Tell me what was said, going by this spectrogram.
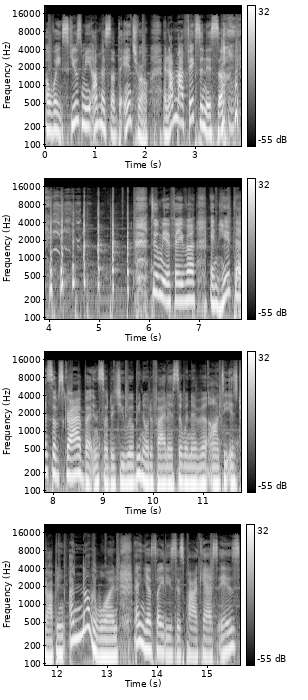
Oh wait, excuse me, I messed up the intro, and I'm not fixing this. So. do me a favor and hit that subscribe button so that you will be notified as to whenever Auntie is dropping another one. And yes, ladies, this podcast is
